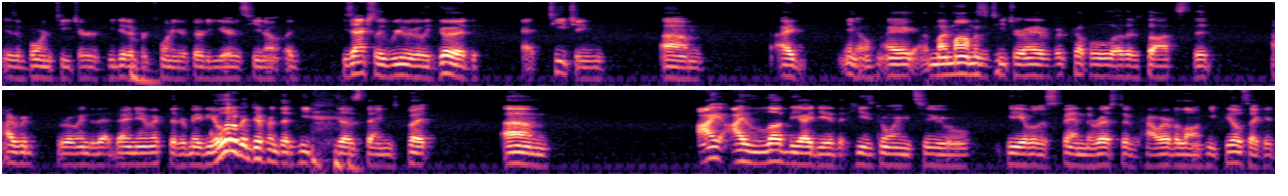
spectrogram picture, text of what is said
is a born teacher. He did it for twenty or thirty years. You know, like he's actually really really good at teaching um, i you know i my mom was a teacher i have a couple other thoughts that i would throw into that dynamic that are maybe a little bit different than he does things but um, i i love the idea that he's going to be able to spend the rest of however long he feels like it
